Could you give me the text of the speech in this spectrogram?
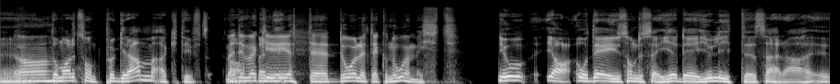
Eh, Ja. De har ett sånt program aktivt. men Ja, det verkar ju jättedåligt ekonomiskt. Jo, ja, och det är ju som du säger, det är ju lite så här, eh,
